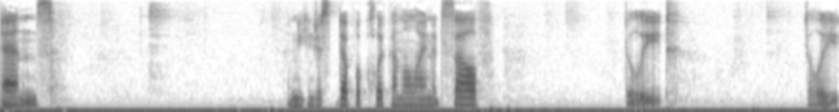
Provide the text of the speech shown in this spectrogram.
ends. And you can just double click on the line itself, delete, delete.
